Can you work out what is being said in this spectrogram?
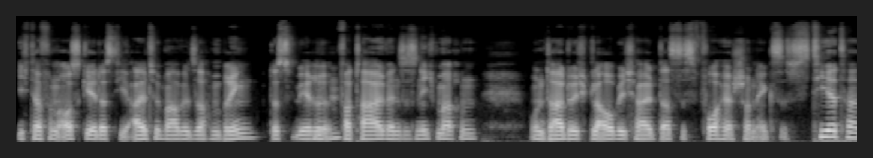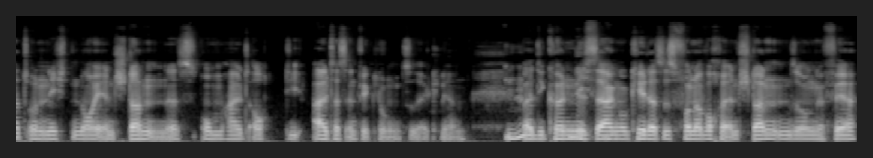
ich davon ausgehe, dass die alte Marvel-Sachen bringen. Das wäre mhm. fatal, wenn sie es nicht machen. Und dadurch glaube ich halt, dass es vorher schon existiert hat und nicht neu entstanden ist, um halt auch die Altersentwicklungen zu erklären. Mhm. Weil die können nicht sagen, okay, das ist vor einer Woche entstanden, so ungefähr.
